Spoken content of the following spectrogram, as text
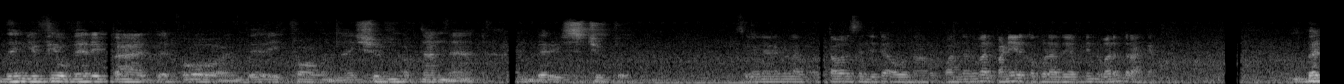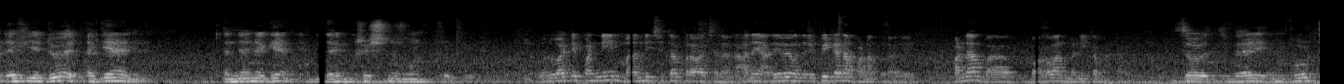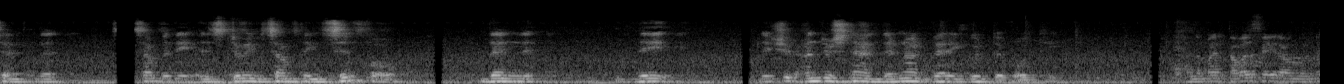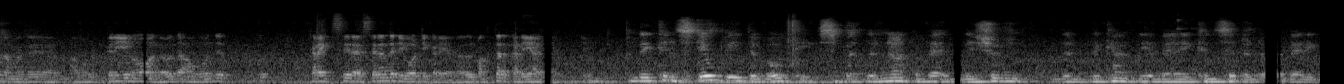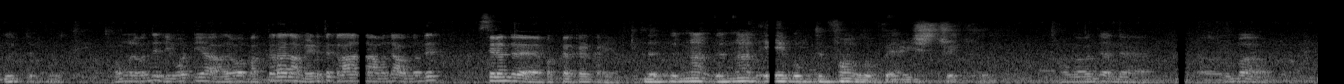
then you feel very bad that, oh, I'm very fallen, I shouldn't have done that, I'm very stupid. சில நேரங்கள்ல தவறு செஞ்சுட்டு ஓ நான் அந்த மாதிரி பண்ணியிருக்க கூடாது அப்படின்னு வருந்துறாங்க But if you do it again and then again, then Krishna won't forgive. ஒரு வாட்டி பண்ணி மன்னிச்சுட்டா பிரவச்சனை. இல்லை அதே அதுவே வந்து ரிப்பீட்டடா பண்ணக்கூடாது. பண்ணா ப- பகவான் மன்னிக்க மாட்டாங்க So it's very important that somebody is doing something sinful, then they they should understand they're not very good devotee. அந்த மாதிரி தவறு செய்யறவங்க வந்து நமக்கு அவங்க தெரியணும். அதாவது அவங்க வந்து கரெக்ட் சிற சிறந்த டிவோட்டி கிடையாது. அது பக்தர் கிடையாது. They can still be devotees, but they're not a very, they shouldn't, they, they can't be a very considered a very good devotee. அவங்கள வந்து டிவோட்டியா அதாவது பக்தரா நாம எடுத்துக்கலாம் நான் வந்து அவங்க வந்து சிறந்த பக்தர்கள் கிடையாது That they're not they're not able to follow very strictly. அவங்க வந்து அந்த அஹ், ரொம்ப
